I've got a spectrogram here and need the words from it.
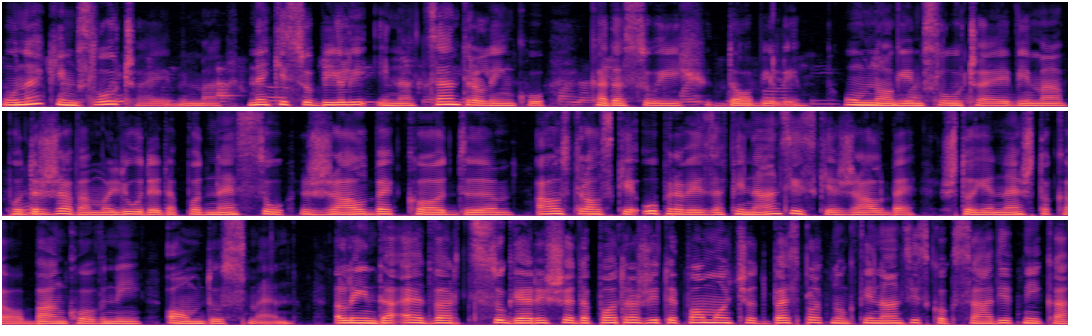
U nekim slučajevima neki su bili i na Centralinku kada su ih dobili. U mnogim slučajevima podržavamo ljude da podnesu žalbe kod e, Australske uprave za financijske žalbe, što je nešto kao bankovni ombudsman. Linda Edwards sugeriše da potražite pomoć od besplatnog financijskog savjetnika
